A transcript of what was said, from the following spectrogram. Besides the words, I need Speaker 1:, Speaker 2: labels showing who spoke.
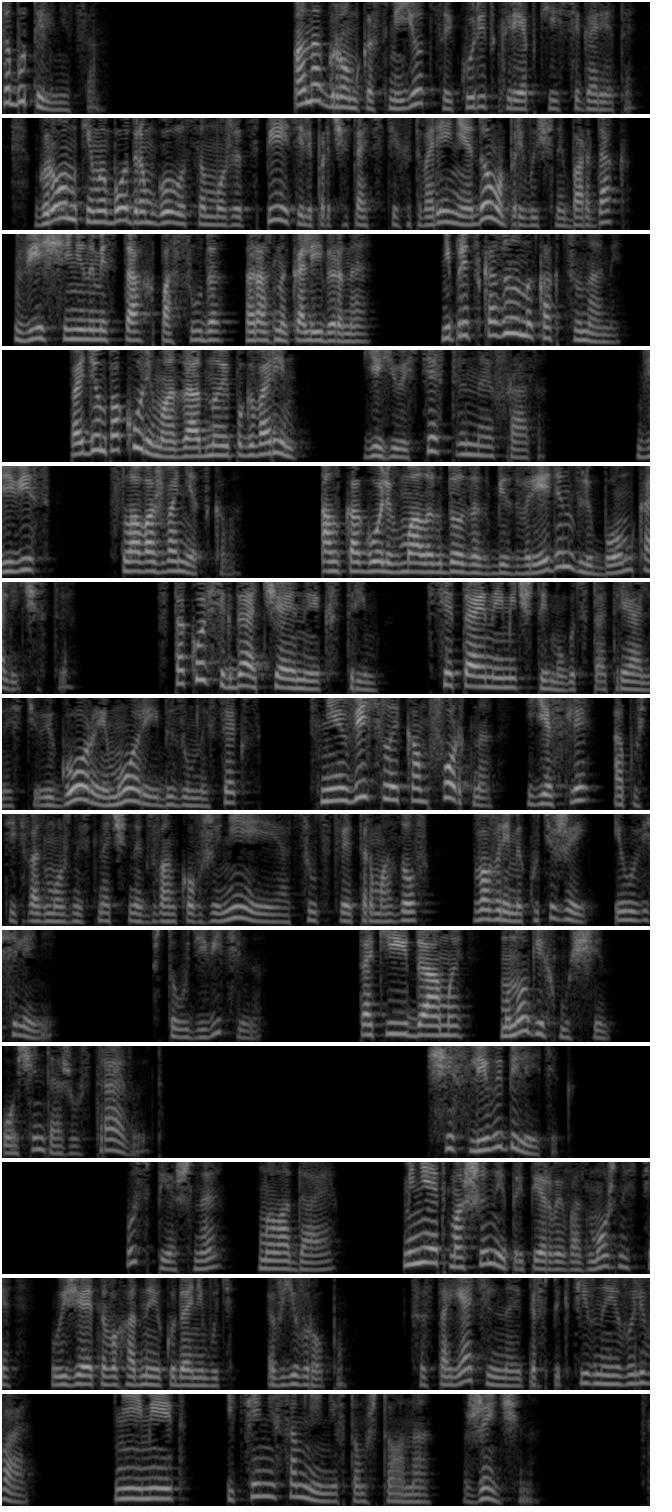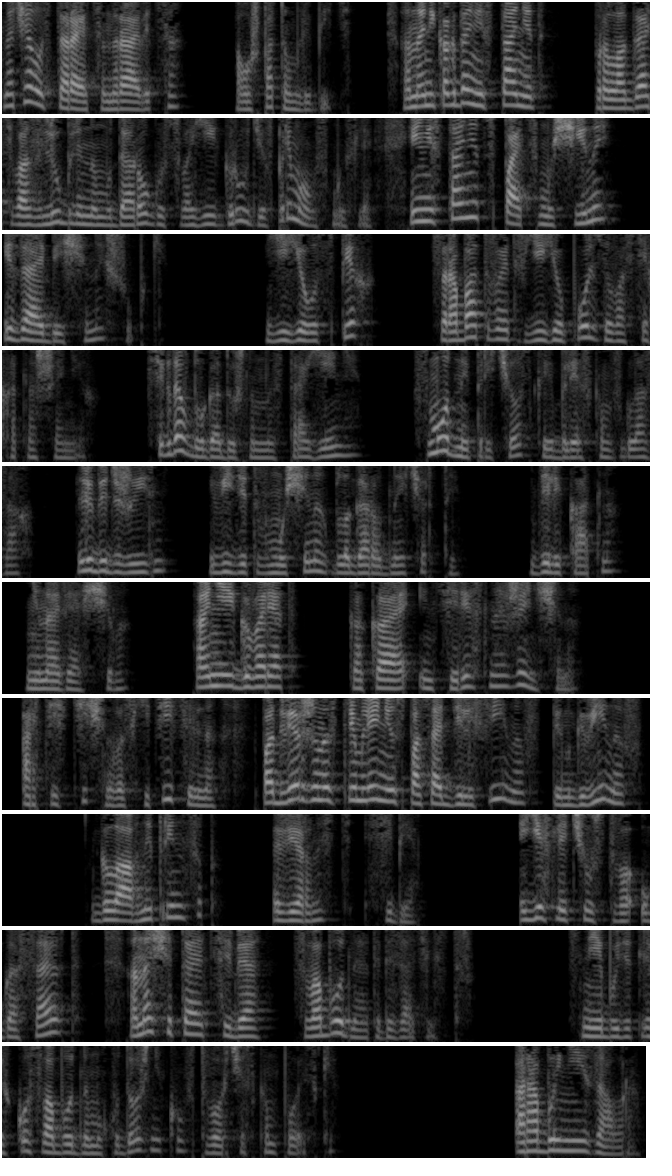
Speaker 1: Собутыльница. Она громко смеется и курит крепкие сигареты. Громким и бодрым голосом может спеть или прочитать стихотворение, дома привычный бардак, вещи не на местах, посуда разнокалиберная. Непредсказуемы, как цунами. «Пойдем покурим, а заодно и поговорим» — ее естественная фраза. Девиз слова Жванецкого. Алкоголь в малых дозах безвреден в любом количестве. С такой всегда отчаянный экстрим. Все тайные мечты могут стать реальностью. И горы, и море, и безумный секс. С нею весело и комфортно, если опустить возможность ночных звонков жене и отсутствие тормозов во время кутежей и увеселений. Что удивительно, такие дамы многих мужчин очень даже устраивают. Счастливый билетик. Успешная, молодая, меняет машины и при первой возможности уезжает на выходные куда-нибудь в Европу. Состоятельная, перспективная волевая. Не имеет и тени сомнений в том, что она женщина. Сначала старается нравиться, а уж потом любить. Она никогда не станет пролагать возлюбленному дорогу своей грудью в прямом смысле и не станет спать с мужчиной из-за обещанной шубки. Ее успех срабатывает в ее пользу во всех отношениях. Всегда в благодушном настроении, с модной прической и блеском в глазах. Любит жизнь, видит в мужчинах благородные черты. Деликатно, ненавязчиво. О ней говорят Какая интересная женщина. Артистично, восхитительно, подвержена стремлению спасать дельфинов, пингвинов. Главный принцип – верность себе. Если чувства угасают, она считает себя свободной от обязательств. С ней будет легко свободному художнику в творческом поиске. Рабыня Изаура.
